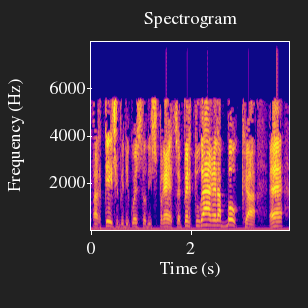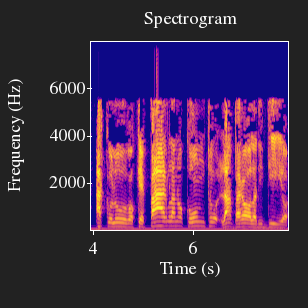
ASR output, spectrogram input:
partecipi di questo disprezzo e per turare la bocca eh, a coloro che parlano contro la parola di Dio,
